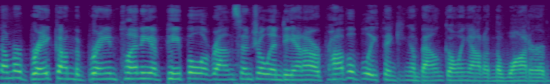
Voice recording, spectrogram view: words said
Summer break on the brain. Plenty of people around central Indiana are probably thinking about going out on the water.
